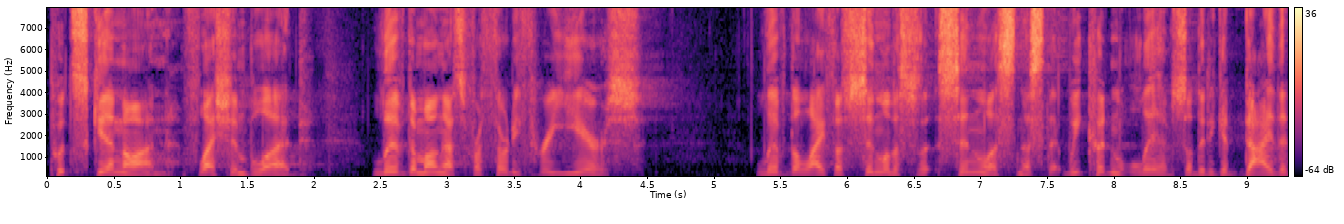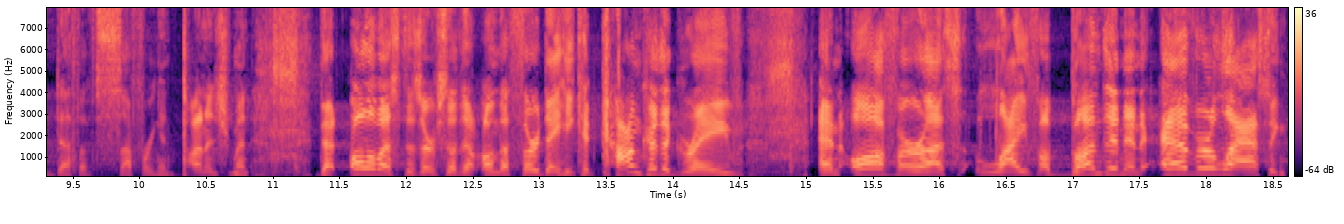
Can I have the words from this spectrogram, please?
put skin on, flesh and blood, lived among us for 33 years lived a life of sinless, sinlessness that we couldn't live so that he could die the death of suffering and punishment that all of us deserve so that on the third day he could conquer the grave and offer us life abundant and everlasting.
